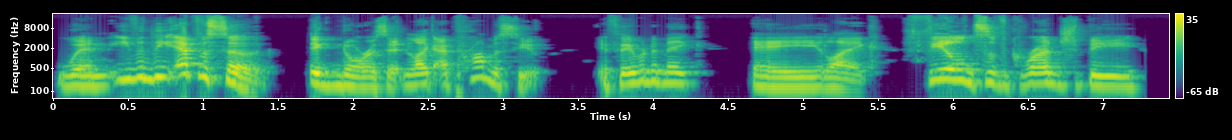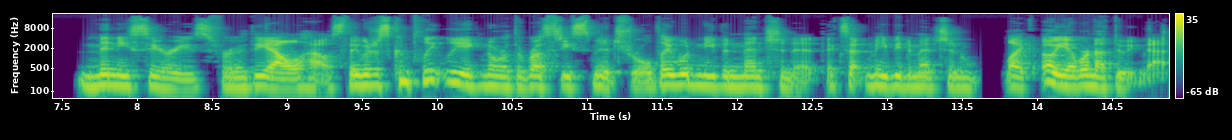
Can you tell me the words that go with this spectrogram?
when even the episode ignores it. And like, I promise you, if they were to make a like Fields of Grudgby miniseries for the Owl House, they would just completely ignore the Rusty Smidge rule. They wouldn't even mention it, except maybe to mention like, oh yeah, we're not doing that.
